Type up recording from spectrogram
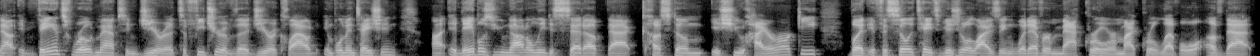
Now, advanced roadmaps in Jira, it's a feature of the Jira Cloud implementation, uh, enables you not only to set up that custom issue hierarchy, but it facilitates visualizing whatever macro or micro level of that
